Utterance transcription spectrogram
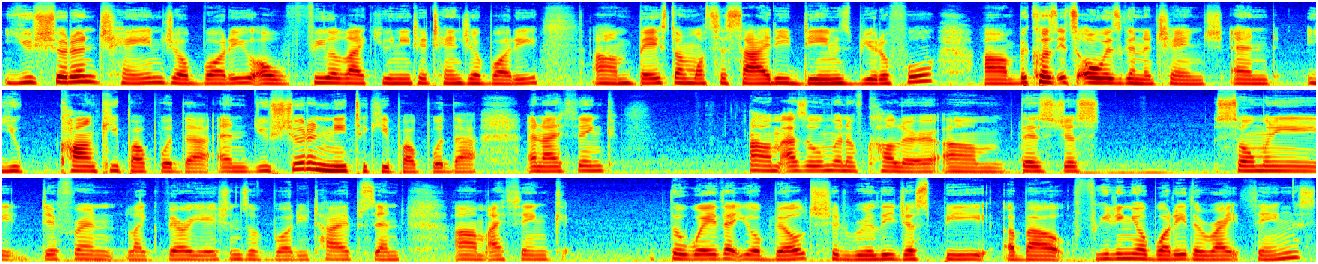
you shouldn't change your body or feel like you need to change your body um, based on what society deems beautiful um, because it's always going to change and you can't keep up with that and you shouldn't need to keep up with that. And i think um, as a woman of color um, there's just so many different like variations of body types. And um, i think the way that you're built should really just be about feeding your body the right things.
